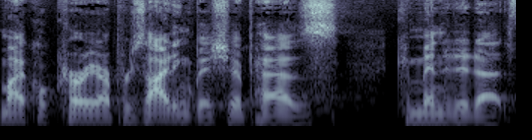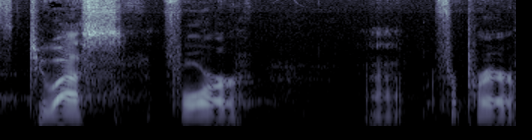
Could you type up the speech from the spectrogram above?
Michael Curry, our presiding bishop, has commended it to us for, uh, for prayer.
